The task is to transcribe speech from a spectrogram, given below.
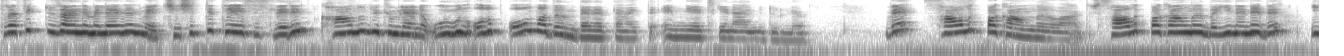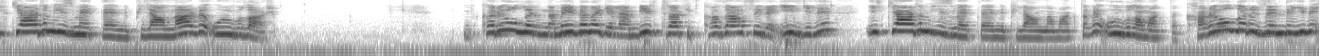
trafik düzenlemelerinin ve çeşitli tesislerin kanun hükümlerine uygun olup olmadığını denetlemekte Emniyet Genel Müdürlüğü. Ve Sağlık Bakanlığı vardır. Sağlık Bakanlığı da yine nedir? İlk yardım hizmetlerini planlar ve uygular. Karayollarında meydana gelen bir trafik kazasıyla ilgili ilk yardım hizmetlerini planlamakta ve uygulamakta. Karayolları üzerinde yine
